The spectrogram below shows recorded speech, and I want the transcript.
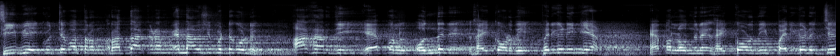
സി ബി ഐ കുറ്റപത്രം റദ്ദാക്കണം എന്നാവശ്യപ്പെട്ടുകൊണ്ട് ആ ഹർജി ഏപ്രിൽ ഒന്നിന് ഹൈക്കോടതി പരിഗണിക്കുകയാണ്. ഏപ്രിൽ ഒന്നിന് ഹൈക്കോടതി പരിഗണിച്ച്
